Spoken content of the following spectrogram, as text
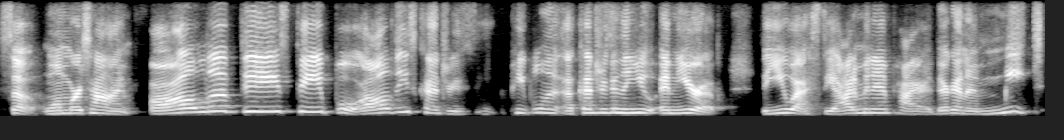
So one more time, all of these people, all these countries, people in uh, countries in the U in Europe, the U.S., the Ottoman Empire, they're going to meet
